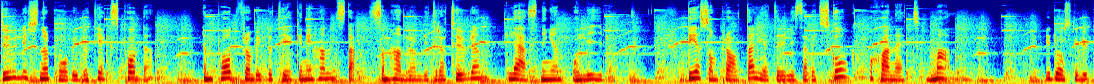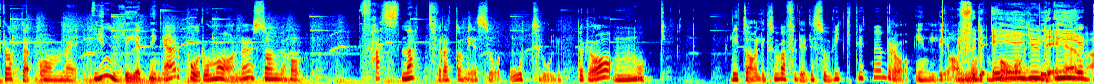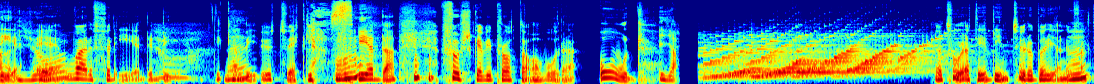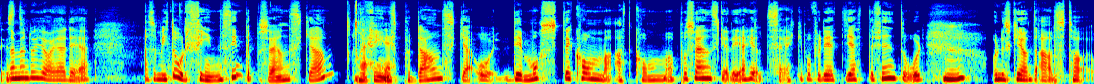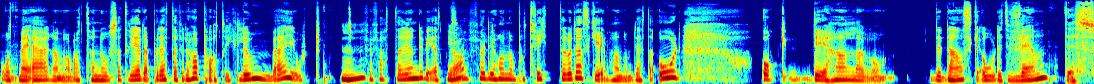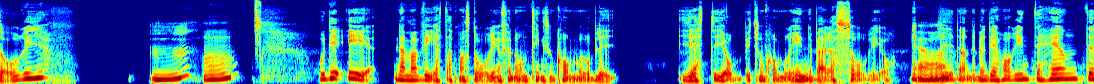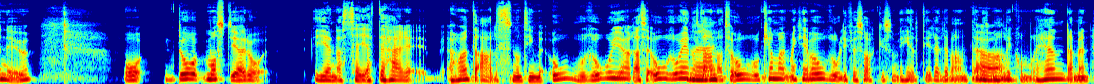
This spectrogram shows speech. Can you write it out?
Du lyssnar på Bibliotekspodden. En podd från biblioteken i Halmstad som handlar om litteraturen, läsningen och livet. Det som pratar heter Elisabeth Skog och Jeanette Malm. Idag ska vi prata om inledningar på romaner som har fastnat för att de är så otroligt bra. Mm. Och lite om liksom, varför är det så viktigt med en bra inledning. Ja, för det är ju det. det, är det. Ja. Eh, varför är det det? Det kan Nej. Mm. vi utveckla sedan. Först ska vi prata om våra ord. Ja. Jag tror att det är din tur att börja nu Mm. faktiskt. Nej men då gör jag det. Alltså mitt ord finns inte på svenska. Det Nej. finns på danska och det måste komma att komma på svenska. Det är jag helt säker på för det är ett jättefint ord. Mm. Och nu ska jag inte alls ta åt mig äran av att ha nosat reda på detta för det har Patrik Lundberg gjort. Mm. Författaren du vet. Ja. Jag följer honom på Twitter och där skrev han om detta ord. Och det handlar om det danska ordet väntesorg. Mm. Mm. Och det är när man vet att man står inför någonting som kommer att bli jättejobbigt, som kommer att innebära sorg och Ja. lidande. Men det har inte hänt ännu. Och då måste jag då genast säga att det här är- har inte alls någonting med oro att göra. Alltså oro är något Nej. annat. För oro kan man, man kan vara orolig för saker som är helt irrelevanta eller som Ja. aldrig kommer att hända. Men,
